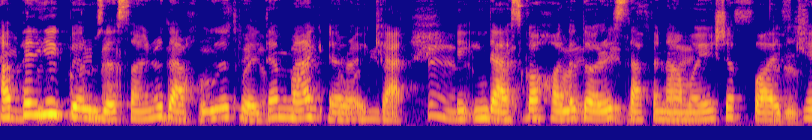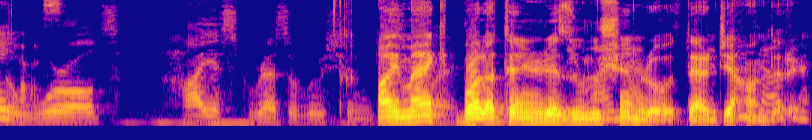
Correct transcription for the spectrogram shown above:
اپل یک بروزرسانی رو در خصوص تولید مک ارائه کرد. این دستگاه حالا دارای صفحه نمایش 5K هست آیمک بالاترین رزولوشن رو در جهان داره.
